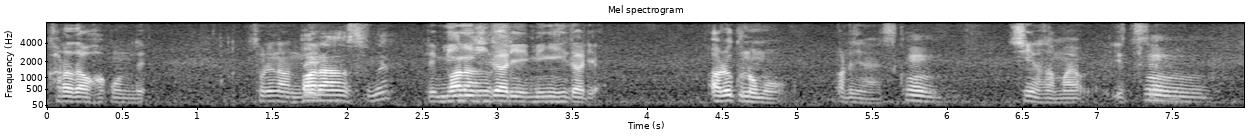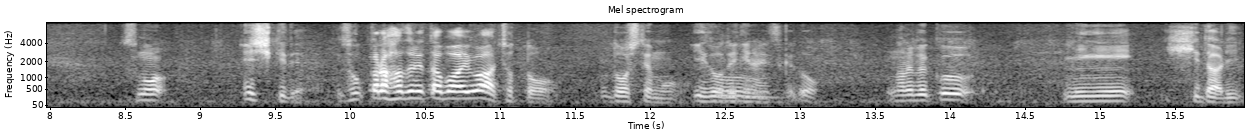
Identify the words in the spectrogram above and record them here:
体を運んで。それなんでバランスね。で右左右左。歩くのもあるじゃないですか、うん、深夜さん前言ってたように、うん、その意識でそこから外れた場合はちょっとどうしても移動できないんですけど、うん、なるべく右左、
